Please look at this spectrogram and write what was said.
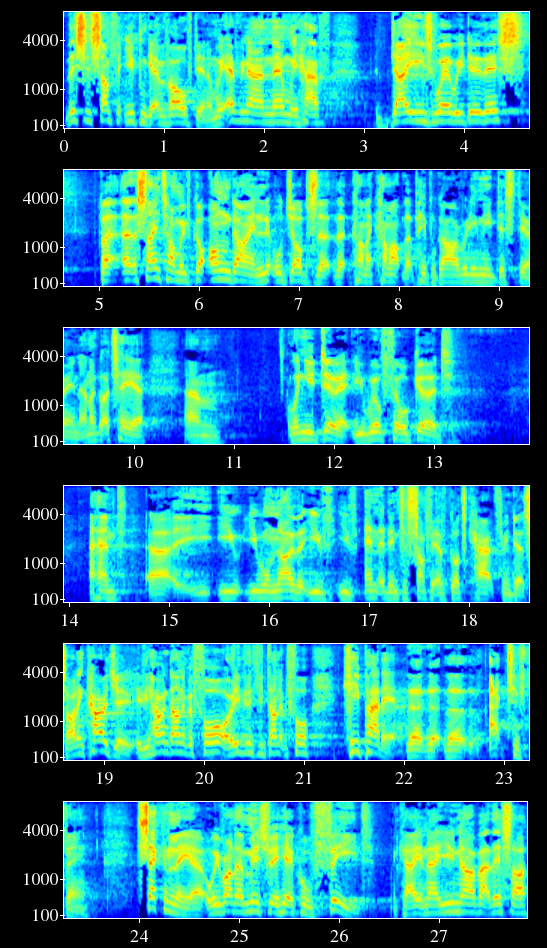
this is something you can get involved in. And we, every now and then we have days where we do this. But at the same time, we've got ongoing little jobs that, that kind of come up that people go, I really need this doing. And I've got to tell you, um, when you do it, you will feel good. And uh, you, you will know that you've, you've entered into something of God's character when you do it. So I'd encourage you, if you haven't done it before, or even if you've done it before, keep at it, the, the, the active thing. Secondly, uh, we run a ministry here called Feed. Okay, now you know about this. I,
